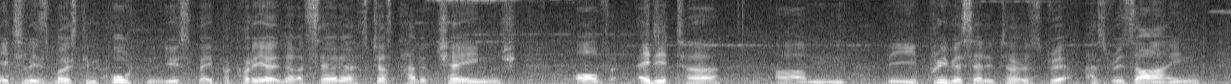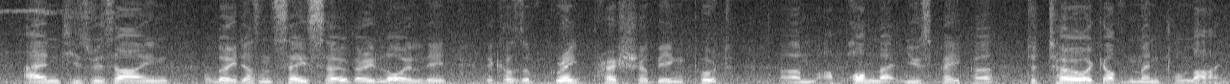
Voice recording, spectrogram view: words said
Italy's most important newspaper, Corriere della Sera, has just had a change of editor. Um, the previous editor has, has resigned and he's resigned, although he doesn't say so very loyally, because of great pressure being put um, upon that newspaper to toe a governmental line.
